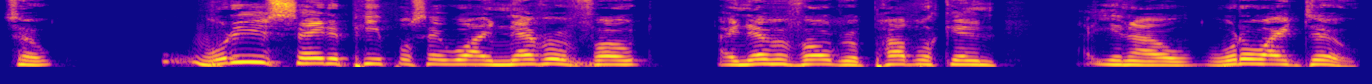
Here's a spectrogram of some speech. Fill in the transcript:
So, what do you say to people say, "Well, I never vote. I never vote Republican." You know, what do I do?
